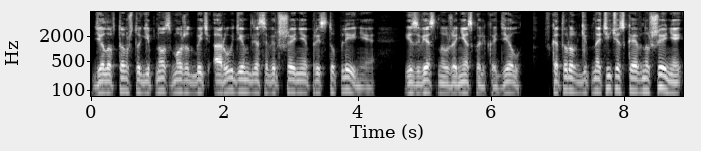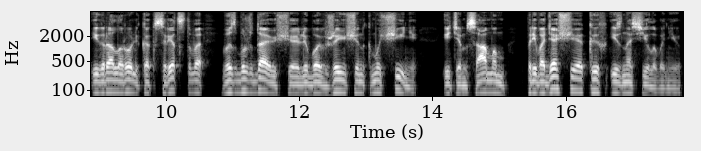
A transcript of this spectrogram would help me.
Дело в том, что гипноз может быть орудием для совершения преступления. Известно уже несколько дел, в которых гипнотическое внушение играло роль как средство, возбуждающее любовь женщин к мужчине и тем самым приводящее к их изнасилованию.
